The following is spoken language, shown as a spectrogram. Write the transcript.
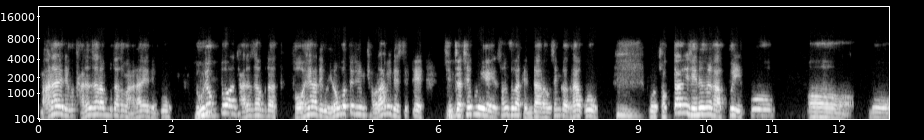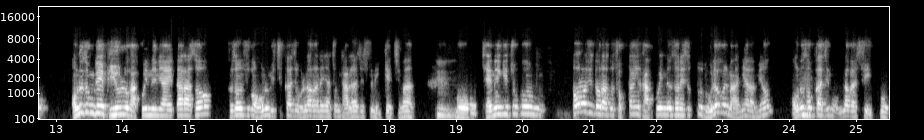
많아야 되고 다른 사람보다 더 많아야 되고 노력 또한 다른 사람보다 더 해야 되고 이런 것들이 좀 결합이 됐을 때 진짜 최고의 선수가 된다라고 생각을 하고 음, 뭐 적당히 재능을 갖고 있고 어 뭐 어느 정도의 비율로 갖고 있느냐에 따라서 그 선수가 어느 위치까지 올라가느냐 좀 달라질 수는 있겠지만 음, 뭐 재능이 조금 떨어지더라도 적당히 갖고 있는 선에서 또 노력을 많이 하면 어느 음. 선까지는 올라갈 수 있고.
